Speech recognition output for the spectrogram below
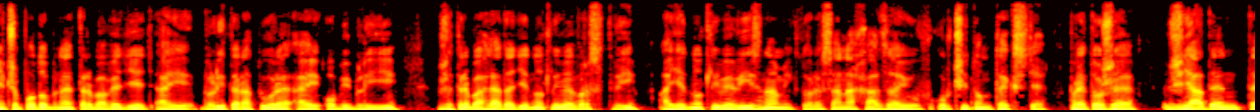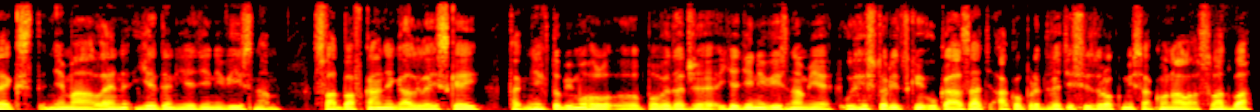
Niečo podobné treba vedieť aj v literatúre, aj o Biblii, že treba hľadať jednotlivé vrstvy a jednotlivé významy, ktoré sa nachádzajú v určitom texte, pretože žiaden text nemá len jeden jediný význam. Svadba v Káne Galilejskej, tak niekto by mohol e, povedať, že jediný význam je historicky ukázať, ako pred 2000 rokmi sa konala svadba,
